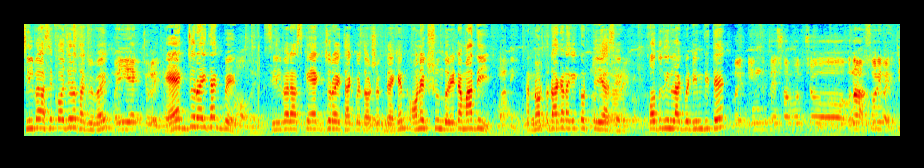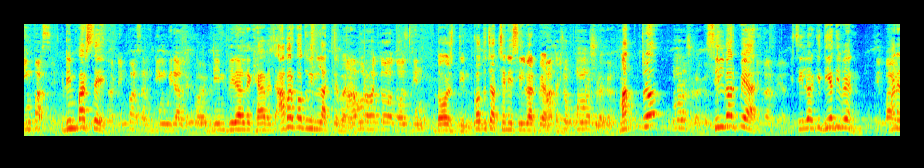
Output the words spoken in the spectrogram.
সিলভার আছে কয় জোড়া থাকবে ভাই? ভাই এক জোড়াই এক জোড়াই থাকবে? সিলভার আজকে এক জোড়াই থাকবে দর্শক দেখেন অনেক সুন্দর। এটা মাদি? মাদি। আর নর্থ ডাকাডাকি করতেই আছে। কতদিন লাগবে ডিম দিতে? ভাই ডিম দিতে সর্বোচ্চ না সরি ভাই ডিম পারছে। ডিম পারছে? হ্যাঁ, ডিম পারছে ডিম বিড়াল দেখা ডিম বিড়াল রেখে ফেলছে আবার কতদিন লাগতে পারে? আবার হয়তো দশ দিন। দশ দিন। কত চাচ্ছেন এই সিলভার পেয়ারটা মাত্র পনেরোশো টাকা। মাত্র পনেরোশো টাকা সিলভার পেয়ার সিলভার কি দিয়ে দিবেন। মানে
